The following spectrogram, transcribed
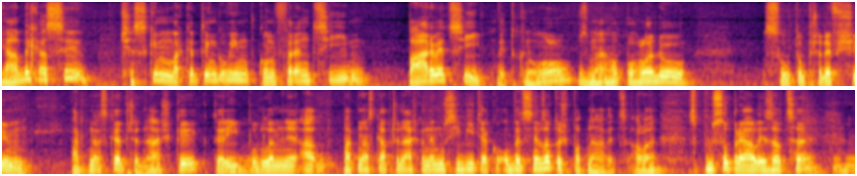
Já bych asi českým marketingovým konferencím pár věcí vytknul. Z mého pohledu jsou to především partnerské přednášky, který hmm. podle mě, a partnerská přednáška nemusí být jako obecně za to špatná věc, ale způsob realizace mm-hmm. uh,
